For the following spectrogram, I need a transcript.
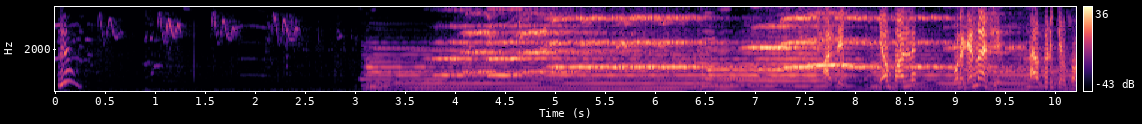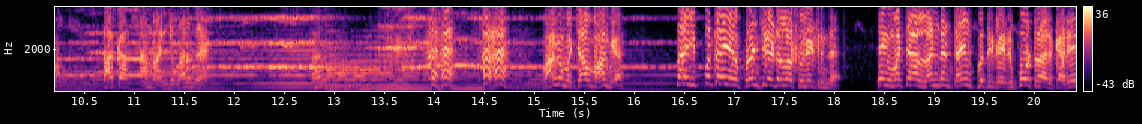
ம் ஆர்த்தி ஏன் பாடல உனக்கு என்னாச்சு நான் பிடிச்சிருக்கோம் காக்கா ஆமா இங்க பாருங்க வாங்க மச்சான் வாங்க நான் இப்பதான் என் ஃப்ரெண்ட்ஸ் கிட்ட எல்லாம் சொல்லிட்டு இருந்தேன் எங்க மச்சான் லண்டன் டைம்ஸ் பத்திரிகை ரிப்போர்ட்டரா இருக்காரு.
